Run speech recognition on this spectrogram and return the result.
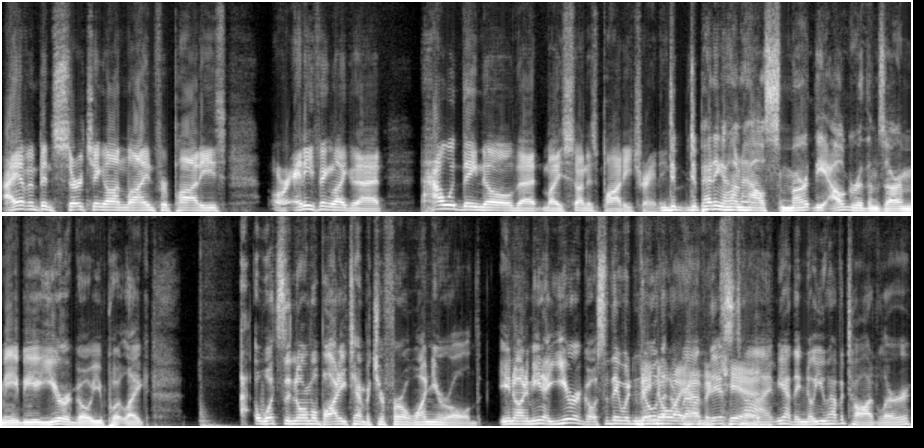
I haven't been searching online for potties or anything like that. How would they know that my son is potty training? Depending on how smart the algorithms are, maybe a year ago you put like, uh, what's the normal body temperature for a one year old? You know what I mean? A year ago, so they would They know, know that I around this kid. time. Yeah, they know you have a toddler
